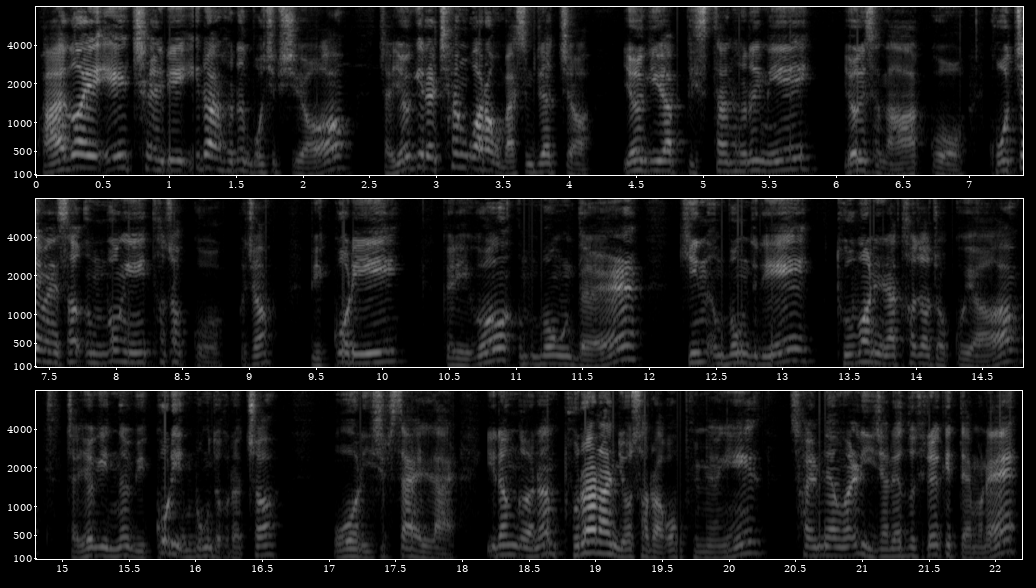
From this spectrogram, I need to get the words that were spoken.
과거의 HLB의 이러한 흐름 보십시오. 자, 여기를 참고하라고 말씀드렸죠. 여기와 비슷한 흐름이 여기서 나왔고, 고점에서 음봉이 터졌고, 그죠? 윗꼬리, 그리고 음봉들, 긴 음봉들이 두 번이나 터져줬고요. 자, 여기 있는 윗꼬리 음봉도 그렇죠? 5월 24일 날. 이런 거는 불안한 요소라고 분명히 설명을 이전에도 드렸기 때문에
